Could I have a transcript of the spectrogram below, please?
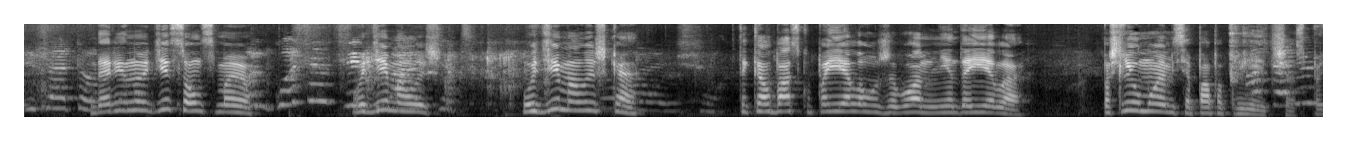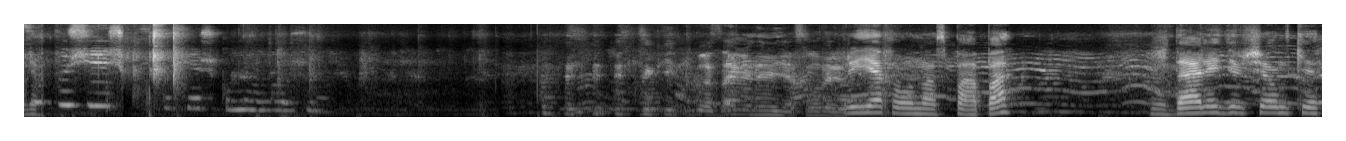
Из этого... Дарина, уйди, солнце мое. Уйди, всегда малыш. этот. Уйди, малышка. Дальше. Ты колбаску поела уже, вон, не доела. Пошли умоемся, папа приедет сейчас, пойдем. Приехал у нас папа. Ждали девчонки.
